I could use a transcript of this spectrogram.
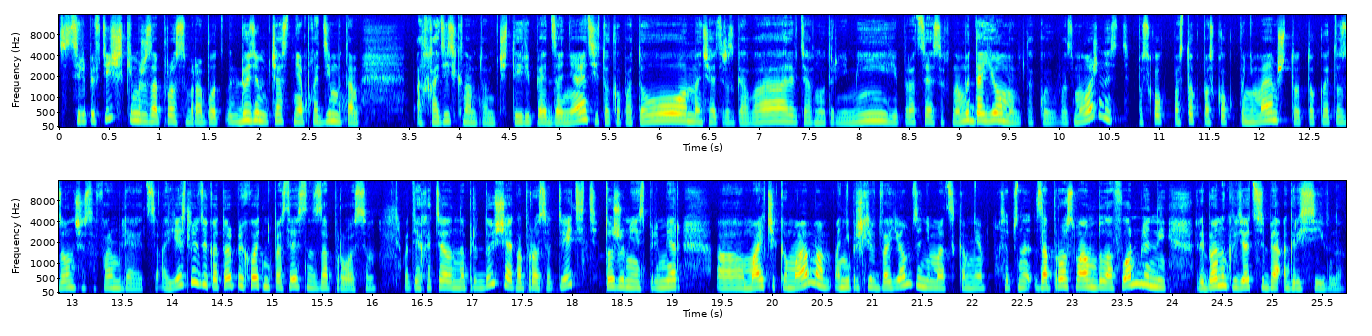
с терапевтическим же запросом работать, людям часто необходимо там отходить к нам там 4-5 занятий, только потом начать разговаривать о внутреннем мире и процессах. Но мы даем им такую возможность, поскольку, поскольку, поскольку понимаем, что только эта зона сейчас оформляется. А есть люди, которые приходят непосредственно с запросом. Вот я хотела на предыдущий вопрос ответить. Тоже у меня есть пример э, мальчика мама. Они пришли вдвоем заниматься ко мне. Собственно, запрос мамы был оформленный, ребенок ведет себя агрессивно.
